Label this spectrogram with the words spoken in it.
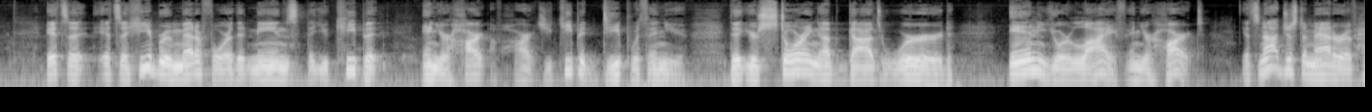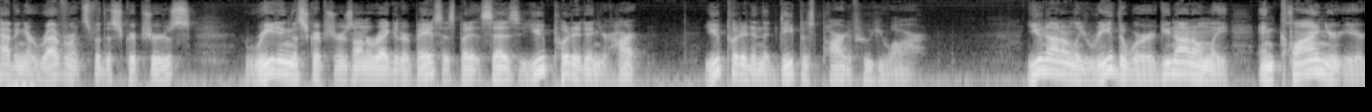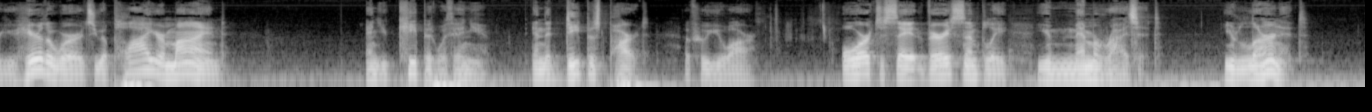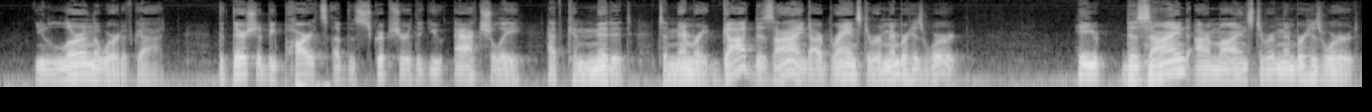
It's a, it's a Hebrew metaphor that means that you keep it in your heart of hearts. You keep it deep within you. That you're storing up God's word in your life, in your heart. It's not just a matter of having a reverence for the scriptures, reading the scriptures on a regular basis, but it says you put it in your heart. You put it in the deepest part of who you are you not only read the word, you not only incline your ear, you hear the words, you apply your mind, and you keep it within you in the deepest part of who you are. Or to say it very simply, you memorize it, you learn it. You learn the Word of God. That there should be parts of the Scripture that you actually have committed to memory. God designed our brains to remember His Word. He designed our minds to remember His Word,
